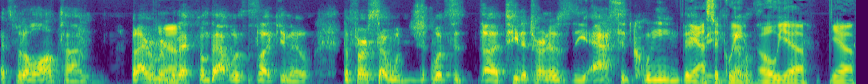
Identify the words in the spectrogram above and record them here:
That's been a long time. But I remember Yeah. that film. That was like you know the first time. What's it? Uh, Tina Turner's The Acid Queen. Baby. The Acid Queen. was- Oh yeah, yeah.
